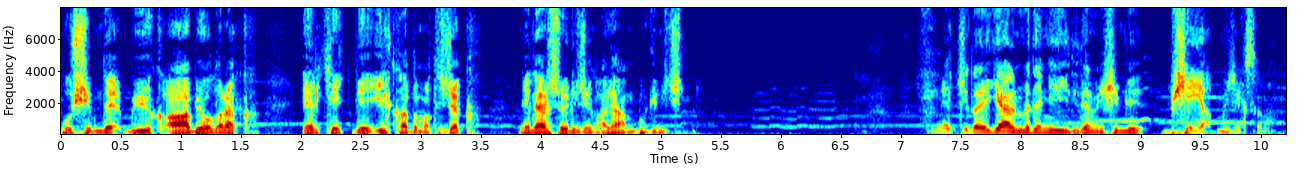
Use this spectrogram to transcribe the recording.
bu şimdi büyük abi olarak erkekliğe ilk adım atacak. Neler söyleyeceksin Alhan bugün için? Sünnetçi dayı gelmeden iyiydi değil mi? Şimdi bir şey yapmayacak sana.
